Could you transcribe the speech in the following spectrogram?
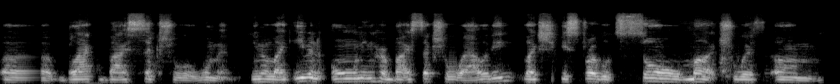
a black bisexual woman, you know, like even owning her bisexuality, like she struggled so much with, um,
